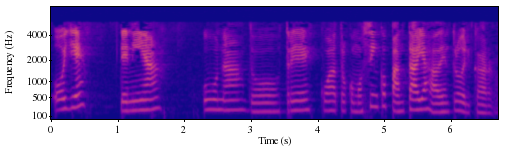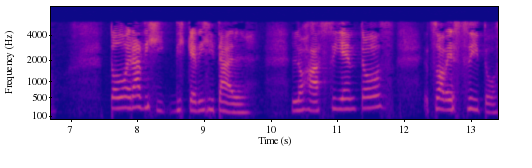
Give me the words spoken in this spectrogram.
Oye, tenía una, dos, tres, cuatro, como cinco pantallas adentro del carro todo era disque digital. Los asientos suavecitos.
